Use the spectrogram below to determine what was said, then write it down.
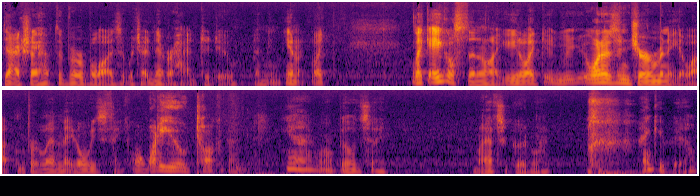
to actually have to verbalize it, which I'd never had to do. I mean, you know, like like Eggleston and I, you know, like when I was in Germany a lot in Berlin, they'd always think, well, what do you talk about? Yeah, well, Bill would say, well, that's a good one. Thank you, Bill.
